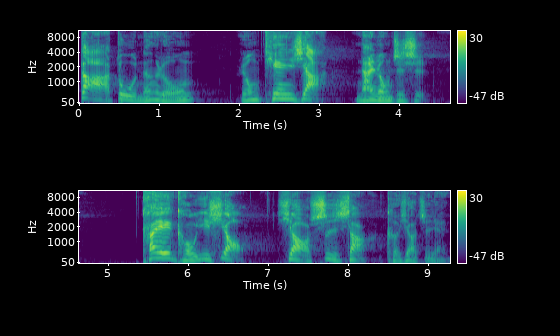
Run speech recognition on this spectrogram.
大度能容，容天下难容之事，开口一笑，笑世上。可笑之人，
